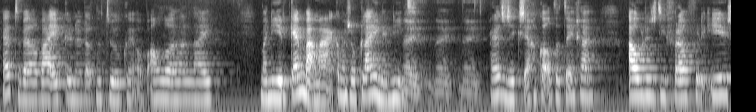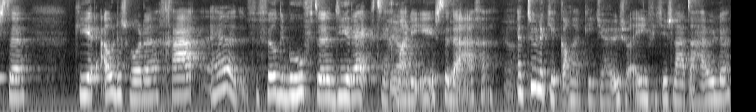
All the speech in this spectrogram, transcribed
Hè, terwijl wij kunnen dat natuurlijk op allerlei manieren kenbaar maken, maar zo'n kleine niet. Nee, nee, nee. Hè, dus ik zeg ook altijd tegen ouders die vooral voor de eerste keer ouders worden, ga, hè, vervul die behoefte direct, zeg maar, die eerste dagen. En tuurlijk, je kan een kindje heus wel eventjes laten huilen.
